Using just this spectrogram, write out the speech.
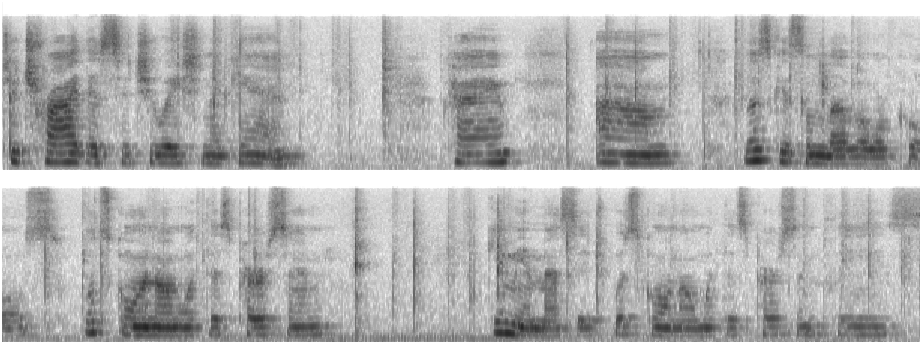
to try this situation again. Okay? Um, Let's get some love oracles. What's going on with this person? Give me a message. What's going on with this person, please?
